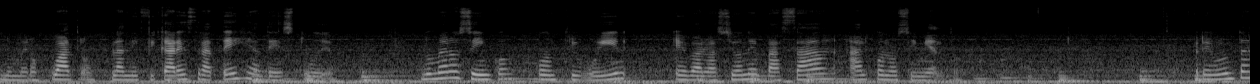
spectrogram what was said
Número 4. Planificar estrategias de estudio. Número 5. Contribuir evaluaciones basadas al conocimiento. Pregunta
